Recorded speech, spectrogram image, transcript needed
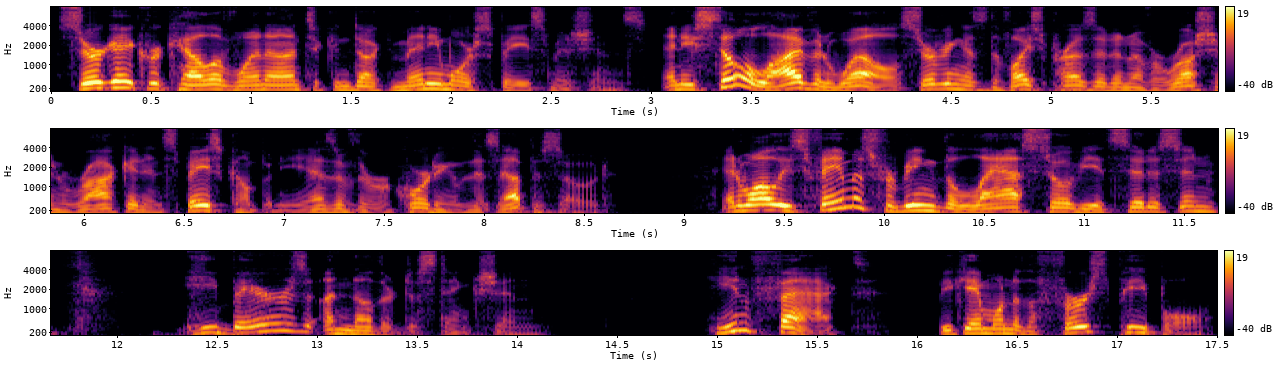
Sergei Krikalev went on to conduct many more space missions, and he's still alive and well, serving as the vice president of a Russian rocket and space company as of the recording of this episode. And while he's famous for being the last Soviet citizen, he bears another distinction. He, in fact, became one of the first people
